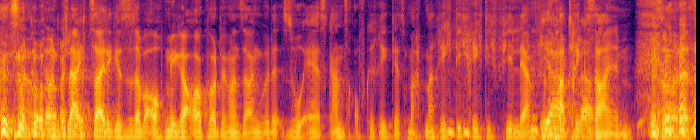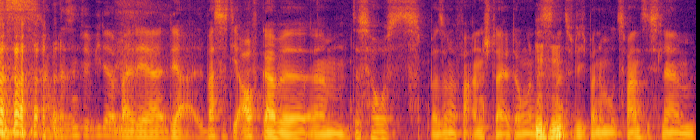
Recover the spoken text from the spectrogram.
so. und, und, gleichzeitig ist es aber auch mega awkward, wenn man sagen würde, so, er ist ganz aufgeregt, jetzt macht man richtig, richtig viel Lärm für ja, Patrick klar. Salm. So, das ist aber da sind wir wieder bei der, der was ist die Aufgabe ähm, des Hosts bei so einer Veranstaltung? Und das mhm. ist natürlich bei einem U20-Slam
